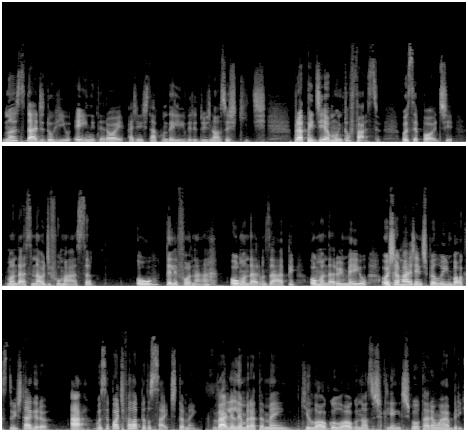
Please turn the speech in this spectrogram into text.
Na cidade do Rio e em Niterói, a gente está com delivery dos nossos kits. Para pedir é muito fácil. Você pode mandar sinal de fumaça, ou telefonar, ou mandar um zap, ou mandar um e-mail, ou chamar a gente pelo inbox do Instagram. Ah, você pode falar pelo site também. Vale lembrar também que logo logo nossos clientes voltarão a abrir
